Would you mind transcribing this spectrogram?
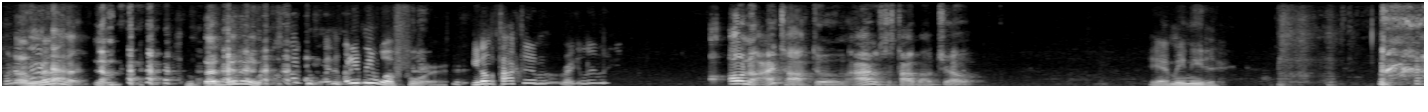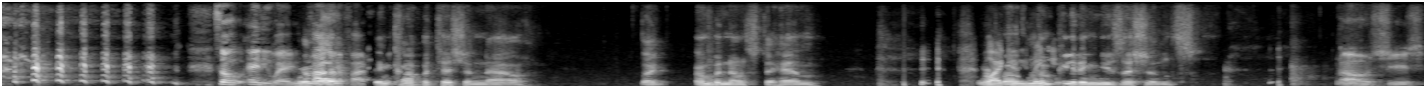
What I'm that not. happen? No, That didn't. What do you mean? What for? You don't talk to him regularly? oh no, I talked to him. I was just talking about Joe. Yeah, me neither. so anyway, We're five like five. in competition now. Like unbeknownst to him. We're Why, 'cause both he's making- competing musicians. Oh sheesh.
